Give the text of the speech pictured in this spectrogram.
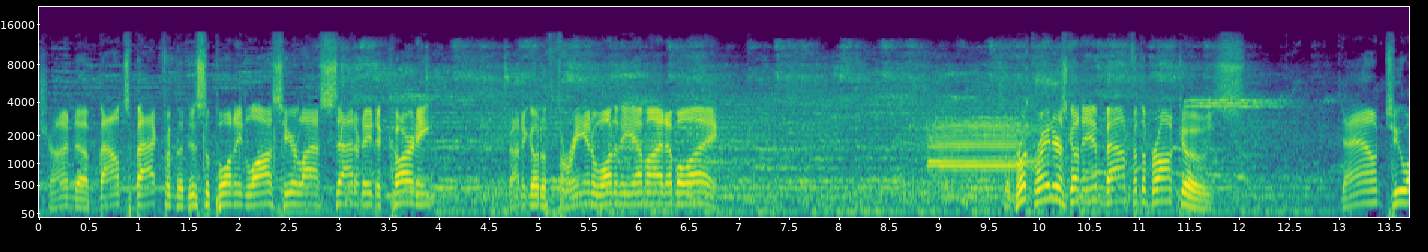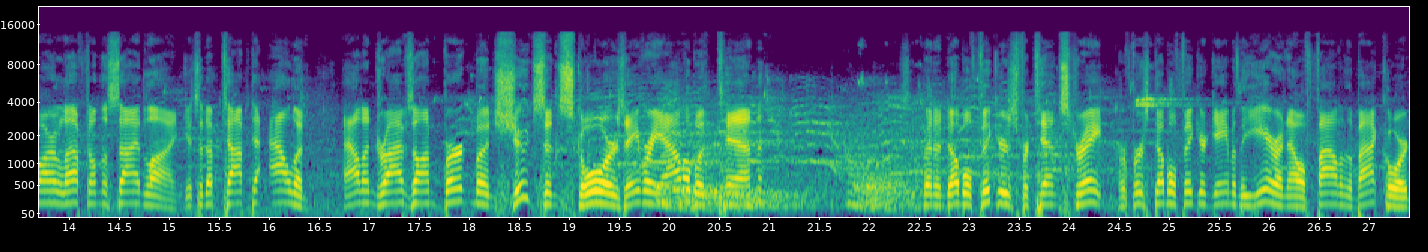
trying to bounce back from the disappointing loss here last Saturday to Kearney. Trying to go to three and one in the MIAA. So Brooke Rayner's going to inbound for the Broncos. Down to our left on the sideline. Gets it up top to Allen. Allen drives on Bergman, shoots and scores. Avery Allen with 10. She's been in double figures for 10 straight. Her first double figure game of the year, and now a foul in the backcourt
